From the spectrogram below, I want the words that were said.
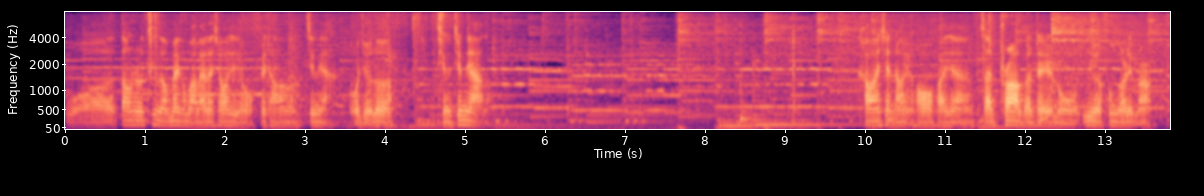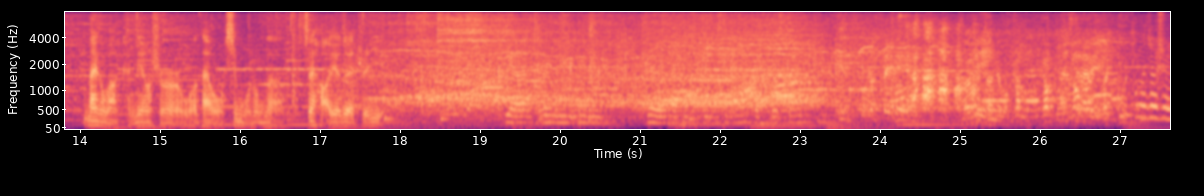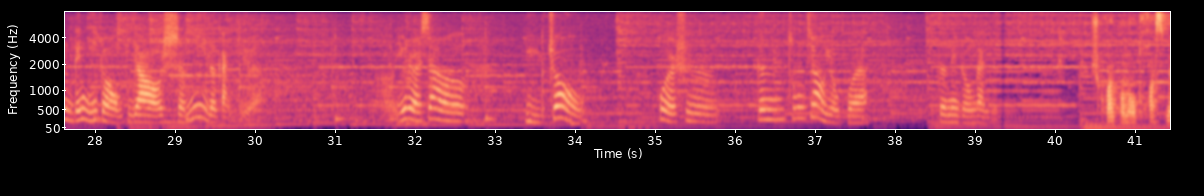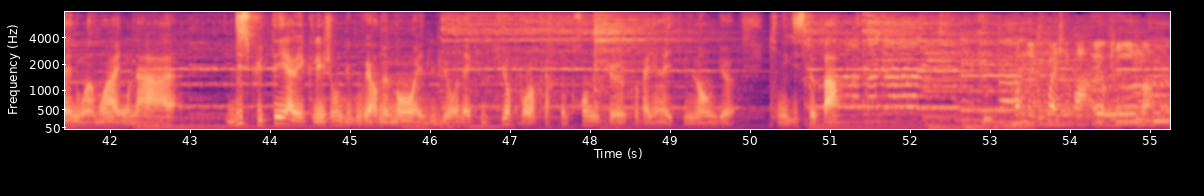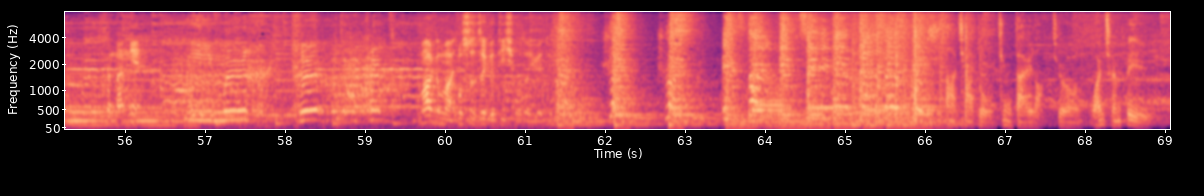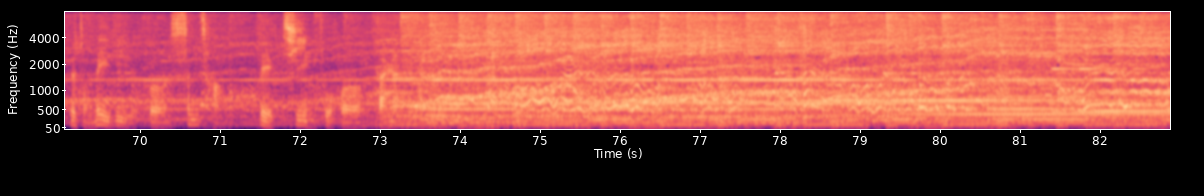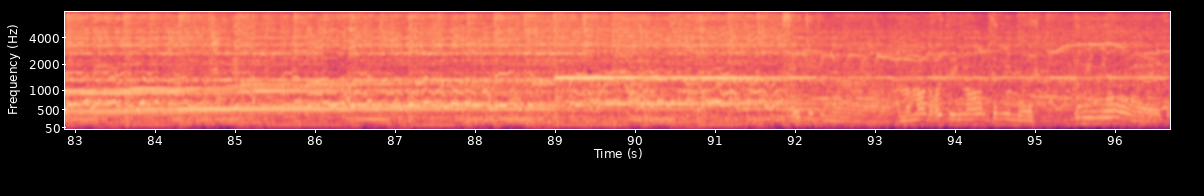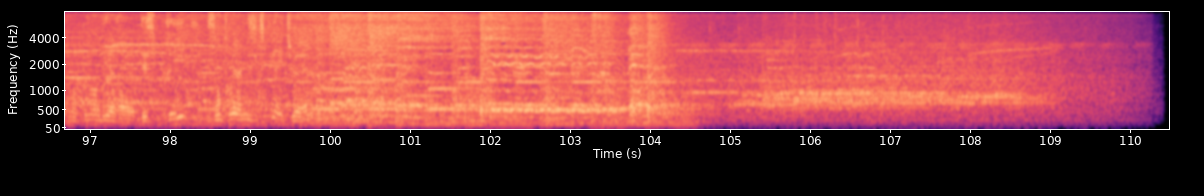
我当时听到麦克马来的消息，我非常惊讶，我觉得挺惊讶的。看完现场以后，发现，在 Prague 这种音乐风格里面，麦克马肯定是我在我心目中的最好乐队之一。他们就是给你一种比较神秘的感觉，呃，有点像宇宙，或者是跟宗教有关的那种感觉。Je crois que pendant trois semaines ou un mois, on a discuté avec les gens du gouvernement et du bureau de la culture pour leur faire comprendre que copayen est une langue qui n'existe pas. 他们的语怪西话没有拼音嘛，很难念。你们和和马格玛不是这个地球的乐队。大家都惊呆了，就完全被那种魅力和声场被吸引住和感染 Ça a été comme un, moment de recueillement, comme une communion, euh, comment dire, euh, d'esprit. Ils ont trouvé la musique spirituelle.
